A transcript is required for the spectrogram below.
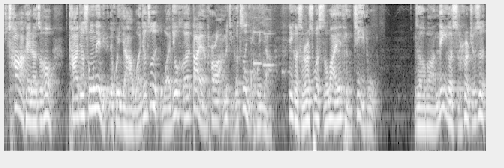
岔开了之后。他就送那女的回家，我就自我就和大眼泡俺们几个自己回家。那个时候说实话也挺嫉妒，你知道吧？那个时候就是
